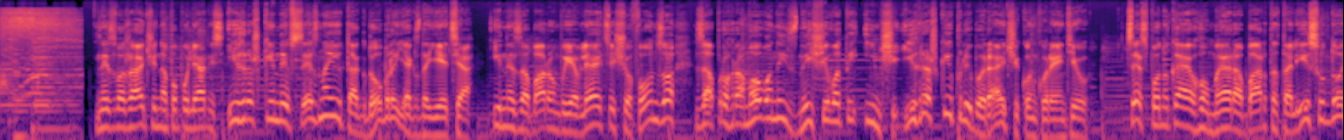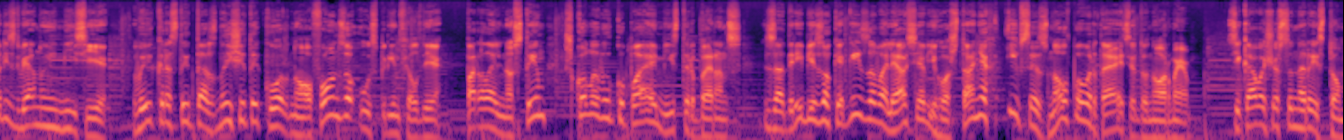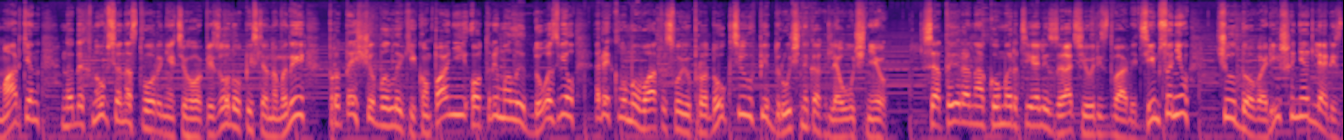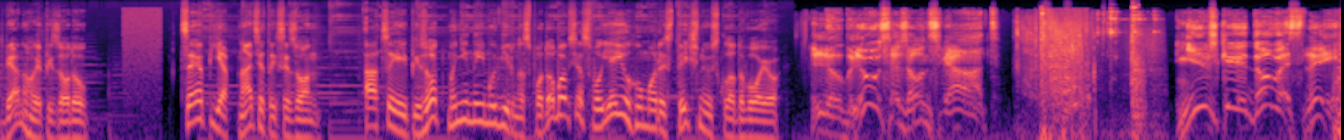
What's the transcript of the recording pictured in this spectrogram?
Незважаючи на популярність іграшки, не все знають так добре, як здається. І незабаром виявляється, що Фонзо запрограмований знищувати інші іграшки, прибираючи конкурентів. Це спонукає Гомера, Барта та Лісу до різдвяної місії викрасти та знищити кожного Фонзо у Спрінфілді. Паралельно з тим, школа викупає містер Бернс за дріб'язок, який завалявся в його штанях, і все знов повертається до норми. Цікаво, що сценарист Том Мартін надихнувся на створення цього епізоду після новини про те, що великі компанії отримали дозвіл рекламувати свою продукцію в підручниках для учнів. Сатира на комерціалізацію Різдва від Сімпсонів чудове рішення для різдвяного епізоду. Це 15-й сезон. А цей епізод мені неймовірно сподобався своєю гумористичною складовою. Люблю сезон свят. Ніжки до весни.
